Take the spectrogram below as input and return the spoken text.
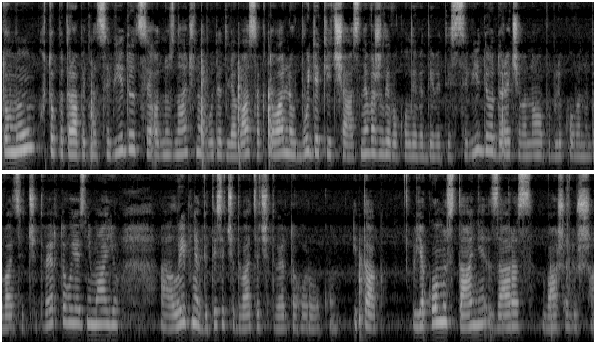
Тому, хто потрапить на це відео, це однозначно буде для вас актуально в будь-який час. Неважливо, коли ви дивитесь це відео. До речі, воно опубліковано 24-го, я знімаю, липня 2024 року. І так, в якому стані зараз ваша душа.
